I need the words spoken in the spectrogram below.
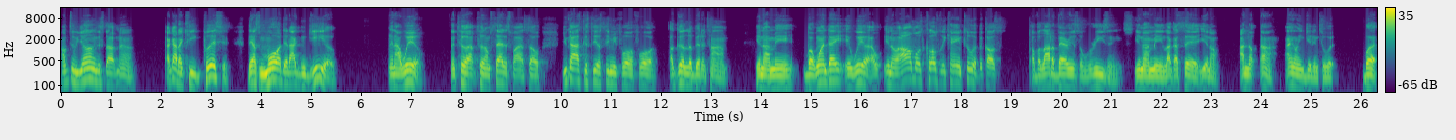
I'm too young to stop now. I gotta keep pushing. There's more that I can give, and I will until I, until I'm satisfied. So you guys can still see me for for a good little bit of time. You know what I mean? But one day it will. You know, I almost closely came to it because of a lot of various reasons. You know what I mean? Like I said, you know, I know uh, I ain't gonna get into it, but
